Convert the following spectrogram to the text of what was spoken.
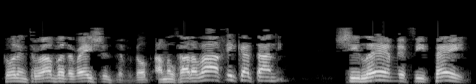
According to Rava, the reisha is difficult. Amal. Shilem, if he paid.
